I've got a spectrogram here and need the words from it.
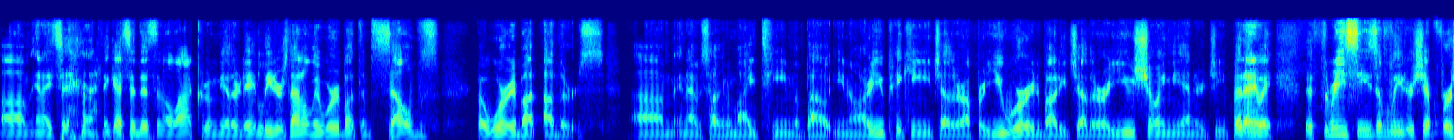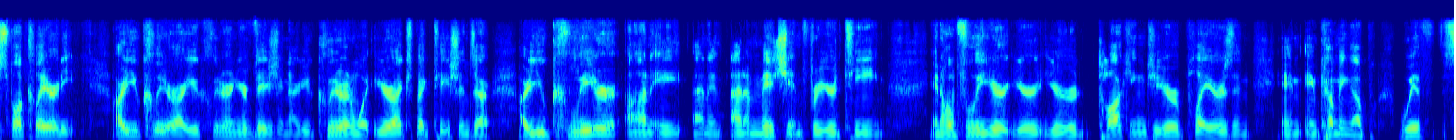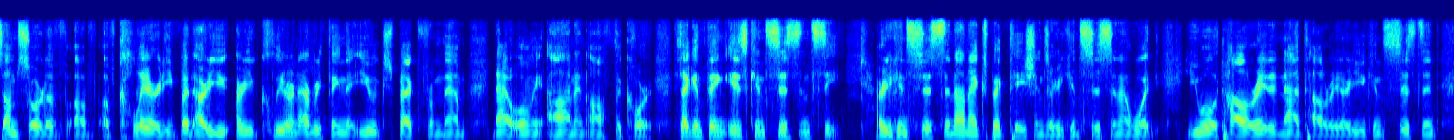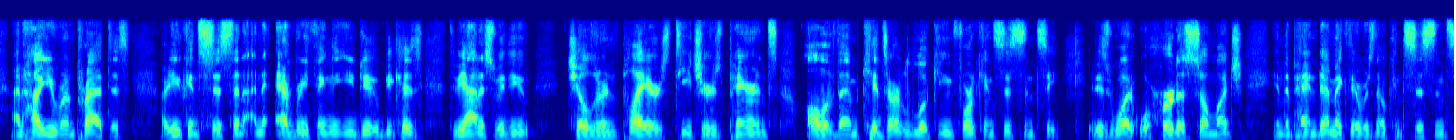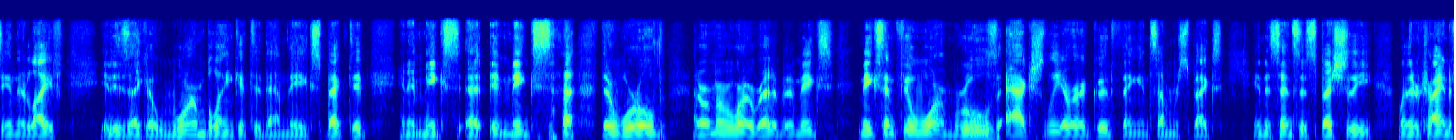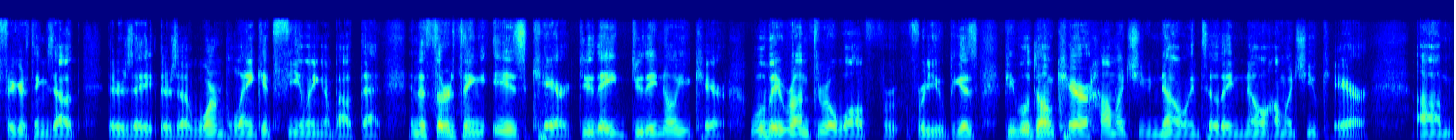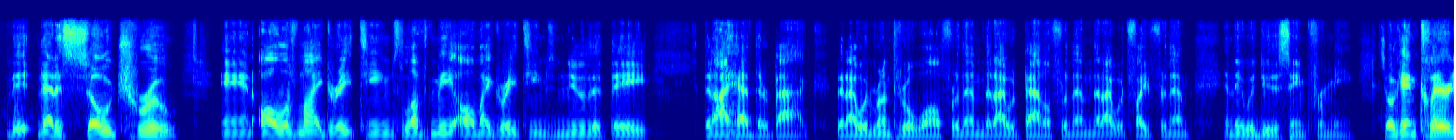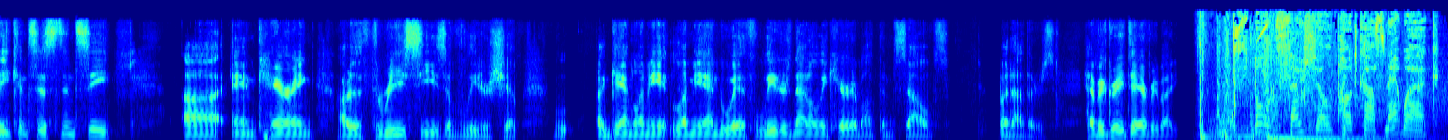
um, and I said, I think I said this in the locker room the other day. Leaders not only worry about themselves, but worry about others. Um, and I was talking to my team about, you know, are you picking each other up? Are you worried about each other? Are you showing the energy? But anyway, the three C's of leadership. First of all, clarity. Are you clear? Are you clear on your vision? Are you clear on what your expectations are? Are you clear on a on a, on a mission for your team? And hopefully you're you're you're talking to your players and and and coming up with some sort of, of, of clarity. But are you are you clear on everything that you expect from them not only on and off the court? Second thing is consistency. Are you consistent on expectations? Are you consistent on what you will tolerate and not tolerate? Are you consistent on how you run practice? Are you consistent on everything that you do? Because to be honest with you children, players, teachers, parents, all of them, kids are looking for consistency. It is what hurt us so much in the pandemic. There was no consistency in their life. It is like a warm blanket to them. They expect it, and it makes uh, it makes their world. I don't remember where I read it, but it makes makes them feel warm. Rules actually are a good thing in some respects in the sense especially when they're trying to figure things out there's a there's a warm blanket feeling about that. And the third thing is care. Do they do they know you care? Will they run through a wall for for you? Because people don't care how much you know until they know how much you care. Um, that is so true. And all of my great teams loved me. All my great teams knew that they that i had their back that I would run through a wall for them, that I would battle for them, that I would fight for them, and they would do the same for me. So again, clarity, consistency, uh, and caring are the three C's of leadership. Again, let me let me end with leaders not only care about themselves, but others. Have a great day, everybody. Sports Social Podcast Network.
